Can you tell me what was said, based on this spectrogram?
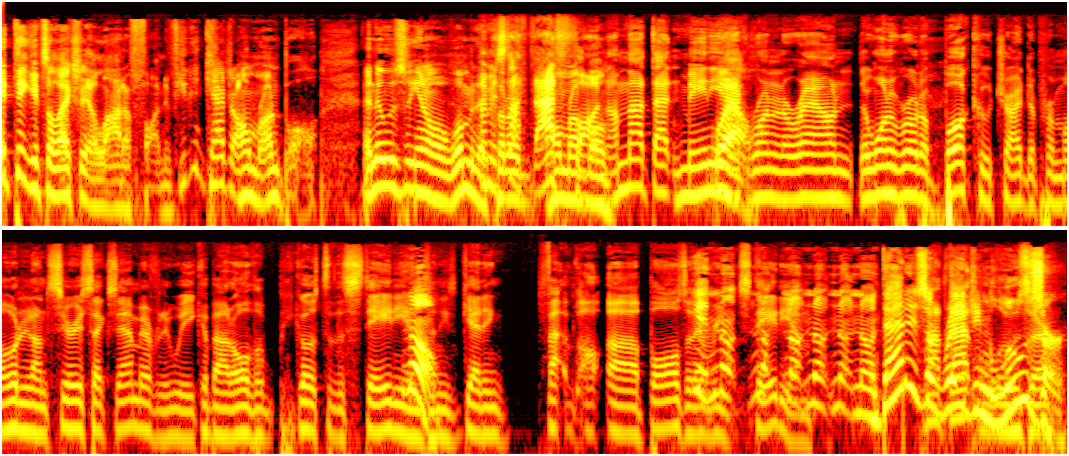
I think it's actually a lot of fun if you can catch a home run ball. And there was, you know, a woman that I mean, it's put not a that home run fun. ball. I'm not that maniac Well- running around. The one who wrote a book who tried to promote it on Sirius XM every week about all the he goes to the stadiums No. and he's getting uh, balls at Yeah, every no, stadium. no, no, no, no. That is a Not that raging loser. loser.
